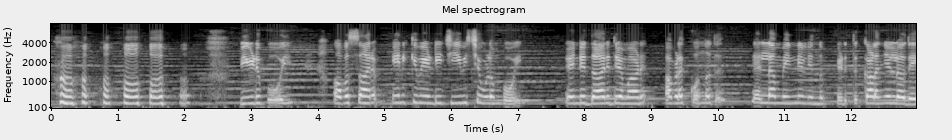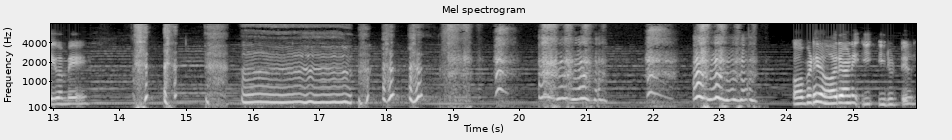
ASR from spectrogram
വീട് പോയി. അവസാനം എനിക്ക് വേണ്ടി ജീവിച്ചവളും പോയി. എന്റെ ദാരിദ്ര്യമാണ് അവളെ കൊന്നത്. എല്ലാം എന്നിൽ നിന്നും എടുത്തു കളഞ്ഞല്ലോ ദൈവമേ. അവിടെ ആരാണ് ഈ ഇരുട്ടിൽ?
